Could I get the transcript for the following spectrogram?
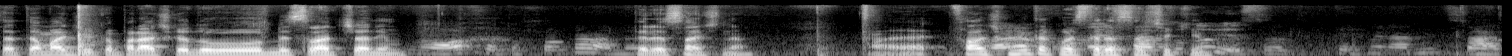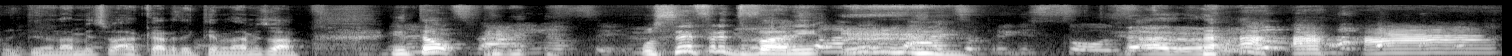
Isso é até uma dica prática do Mesilat Sharim. Nossa, eu tô chocada. Interessante, né? É, fala de muita coisa interessante aqui. isso, tem que terminar a mitzvah, Tem que tem terminar a que mitzvah, cara, tem que terminar a mitzvah. Então, o Sefer Dvarim. Caramba!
